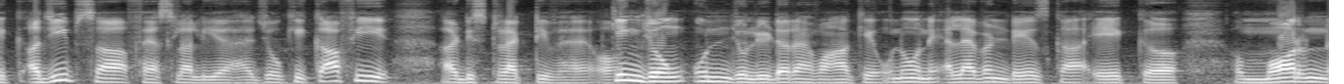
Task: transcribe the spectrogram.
एक अजीब सा फैसला लिया है जो कि काफ़ी डिस्ट्रैक्टिव है। और किंग जोंग उन जो लीडर हैं वहाँ के उन्होंने 11 डेज़ का एक मॉर्न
